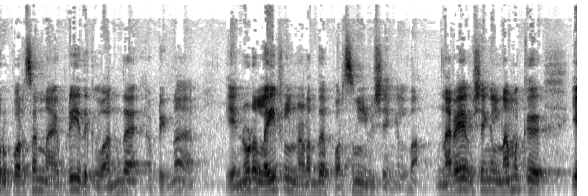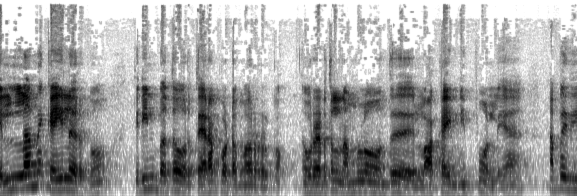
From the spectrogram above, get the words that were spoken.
ஒரு பர்சன் நான் எப்படி இதுக்கு வந்தேன் அப்படின்னா என்னோடய லைஃப்பில் நடந்த பர்சனல் விஷயங்கள் தான். நிறைய விஷயங்கள் நமக்கு எல்லாமே கையில் இருக்கும். திடீர்னு பார்த்தா ஒரு தெரப்போட்ட மாதிரி இருக்கும். ஒரு இடத்துல நம்மளும் வந்து லாக் ஆகி நிற்போம் இல்லையா? அப்போ இது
